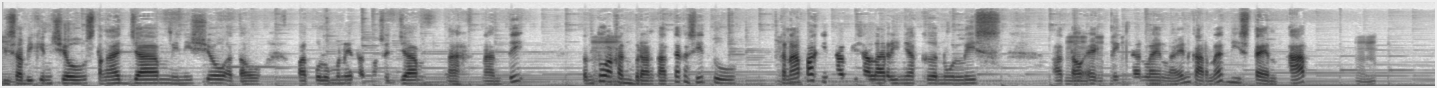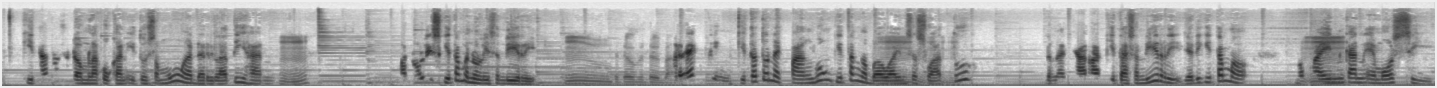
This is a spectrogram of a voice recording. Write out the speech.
bisa bikin show setengah jam mini show atau 40 menit atau sejam nah nanti tentu akan berangkatnya ke situ Kenapa kita bisa larinya ke nulis atau Hmm, hmm, acting dan lain-lain? Karena di stand up Hmm. kita tuh sudah melakukan itu semua dari latihan. Mm-mm. Menulis kita menulis sendiri. Hmm, betul betul bang. Beracting kita tuh naik panggung kita ngebawain Hmm, sesuatu dengan cara kita sendiri. Jadi kita mau memainkan emosi.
